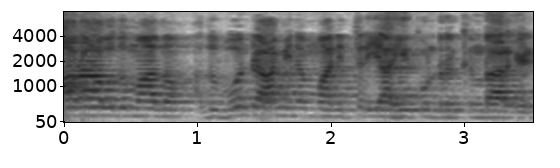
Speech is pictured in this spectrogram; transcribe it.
ஆறாவது மாதம் அது போன்று ஆமீனம்மா நித்திரையாகி கொண்டிருக்கின்றார்கள்.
